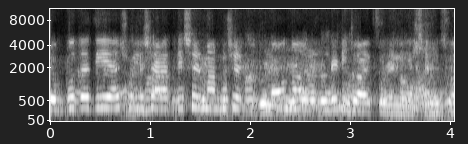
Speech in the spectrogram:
যোগ্যতা দিয়ে আসলে সারা দেশের মানুষের মন অলরেডি জয় করে নিয়েছেন। তো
